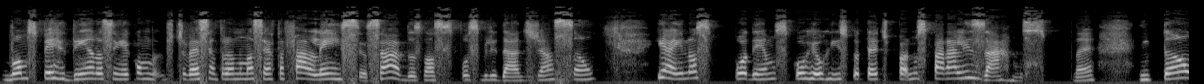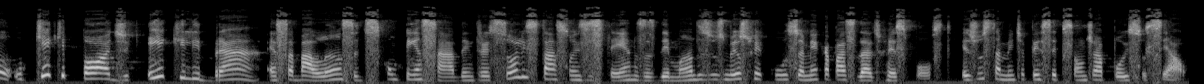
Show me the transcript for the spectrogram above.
vamos perdendo, assim, é como se estivesse entrando numa certa falência, sabe, das nossas possibilidades de ação, e aí nós podemos correr o risco até de nos paralisarmos. Né? Então, o que, que pode equilibrar essa balança descompensada entre as solicitações externas, as demandas e os meus recursos, a minha capacidade de resposta? É justamente a percepção de apoio social,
